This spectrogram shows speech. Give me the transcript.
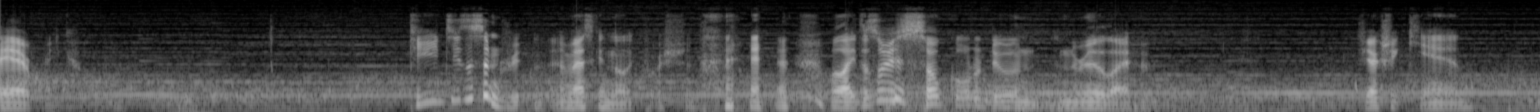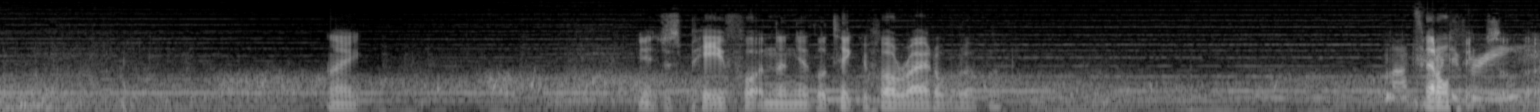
Very cool. Can you do this in re- I'm asking another question. well, like, this would be so cool to do in, in real life. If, if you actually can. Like, yeah, just pay for it and then they'll take you for a ride or whatever. Lots I don't think so, though.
